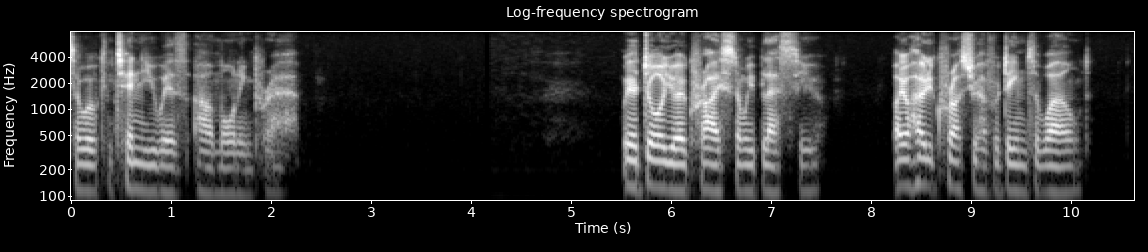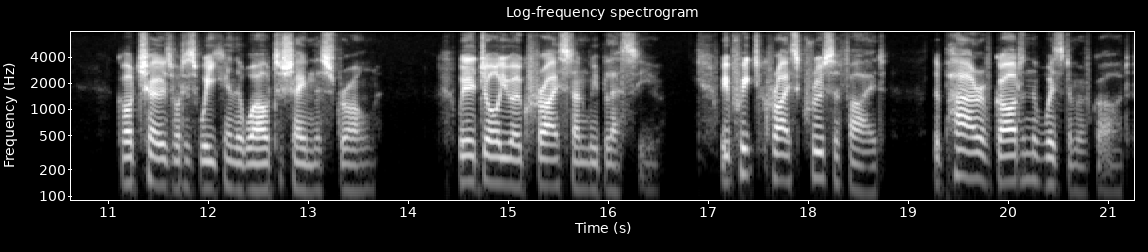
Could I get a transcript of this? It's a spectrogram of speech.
So we'll continue with our morning prayer. We adore you, O Christ, and we bless you. By your holy cross you have redeemed the world. God chose what is weak in the world to shame the strong. We adore you, O Christ, and we bless you. We preach Christ crucified, the power of God and the wisdom of God.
